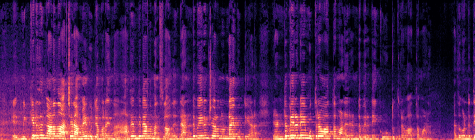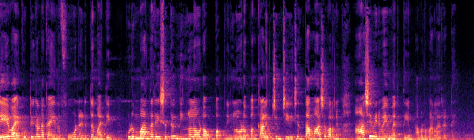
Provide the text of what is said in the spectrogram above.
മിക്കരുതും കാണുന്നത് കാണുന്ന അച്ഛൻ അമ്മയെ കുറ്റം പറയുന്നതാണ്. അതെന്തിനാന്ന് മനസ്സിലാവുന്നത്? രണ്ടുപേരും ചേർന്നുണ്ടായ കുട്ടിയാണ്. രണ്ടുപേരുടെയും ഉത്തരവാദിത്തമാണ് രണ്ടുപേരുടെയും കൂട്ടുത്തരവാദിത്തമാണ്. അതുകൊണ്ട് ദയവായി കുട്ടികളുടെ കയ്യിൽ നിന്ന് ഫോൺ എടുത്ത് മാറ്റി. കുടുംബാന്തരീക്ഷത്തിൽ നിങ്ങളോടൊപ്പം നിങ്ങളോടൊപ്പം കളിച്ചും ചിരിച്ചും തമാശ പറഞ്ഞും ആശയവിനിമയം വരുത്തിയും അവർ വളരട്ടെ.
